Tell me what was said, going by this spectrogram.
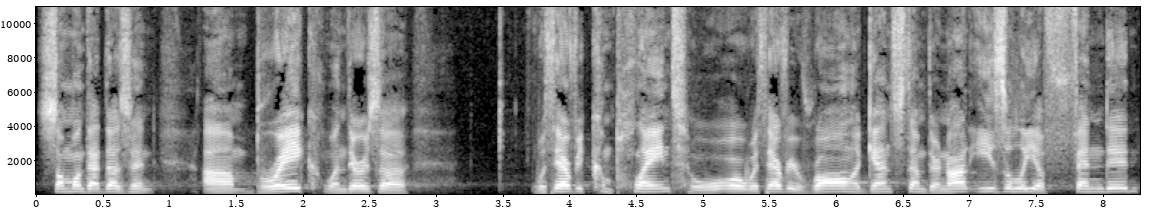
Someone that doesn't um, break when there's a with every complaint or with every wrong against them. They're not easily offended,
